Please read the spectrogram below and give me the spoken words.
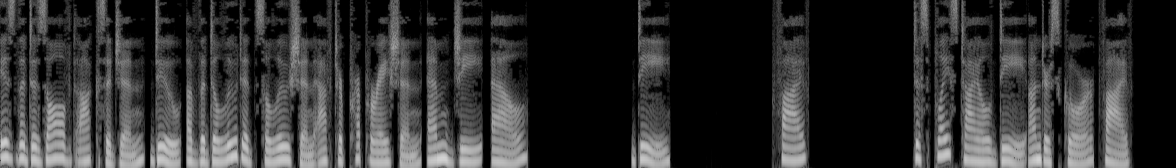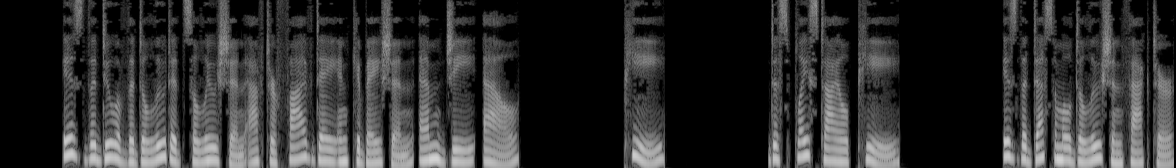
is the dissolved oxygen DO of the diluted solution after preparation Mg L? D. 5 display style D underscore 5 is the DO of the diluted solution after 5-day incubation Mg L p. Display style p. Is the decimal dilution factor.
